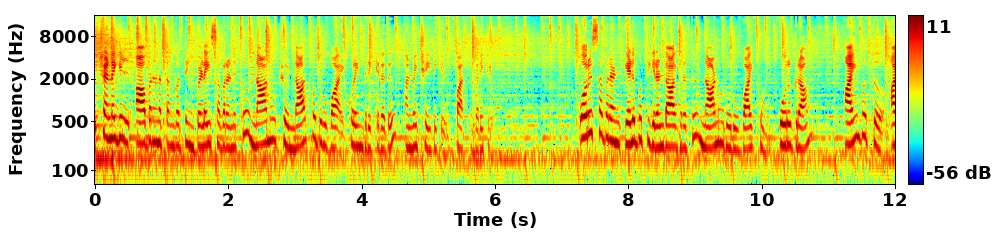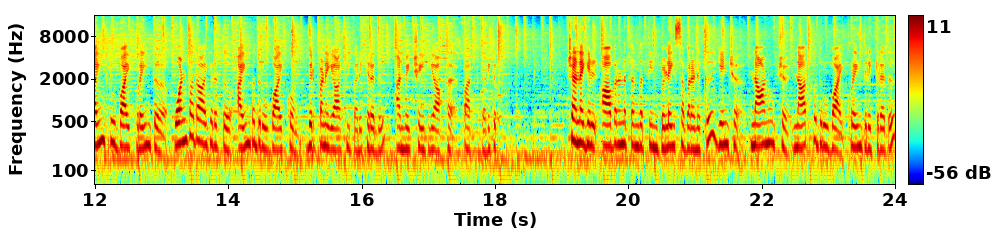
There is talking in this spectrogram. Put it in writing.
சென்னையில் ஆபரண தங்கத்தின் விலை சவரனுக்கு நானூற்று நாற்பது ரூபாய் குறைந்திருக்கிறது. அண்மை செய்தியில் பார்த்து வருகிறோம். ஒரு சவரன் எழுபத்தி இரண்டாயிரத்து நானூறு ரூபாய்க்கும் ஒரு கிராம் ஐம்பத்து ஐந்து ரூபாய் குறைந்து ஒன்பதாயிரத்து ஐம்பது ரூபாய்க்கும் விற்பனையாகி வருகிறது. அண்மை செய்தியாக பார்த்து வருகிறோம். சென்னையில் ஆபரண தங்கத்தின் விலை சவரனுக்கு இன்று நானூற்று நாற்பது ரூபாய் குறைந்திருக்கிறது.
